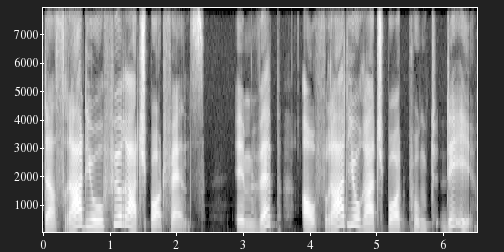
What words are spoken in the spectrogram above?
Das Radio für Radsportfans. Im Web auf radioradsport.de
